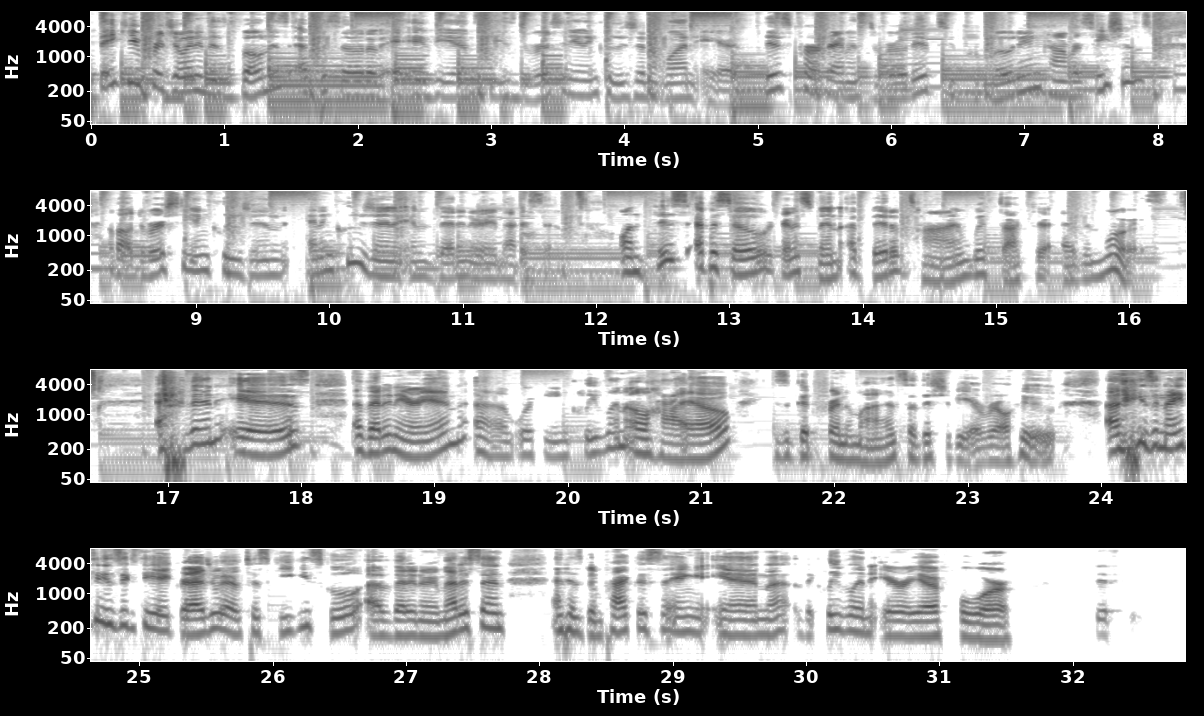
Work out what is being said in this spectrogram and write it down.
Right. Thank you for joining this bonus episode of AAVMC's Diversity and Inclusion on Air. This program is devoted to promoting conversations about diversity, inclusion, and inclusion in veterinary medicine. On this episode, we're going to spend a bit of time with Dr. Evan Morris. Evan is a veterinarian uh, working in Cleveland, Ohio. He's a good friend of mine, so this should be a real hoot. Uh, he's a 1968 graduate of Tuskegee School of Veterinary Medicine and has been practicing in the Cleveland area for 50,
